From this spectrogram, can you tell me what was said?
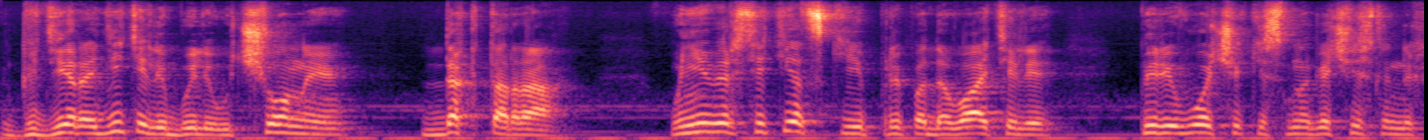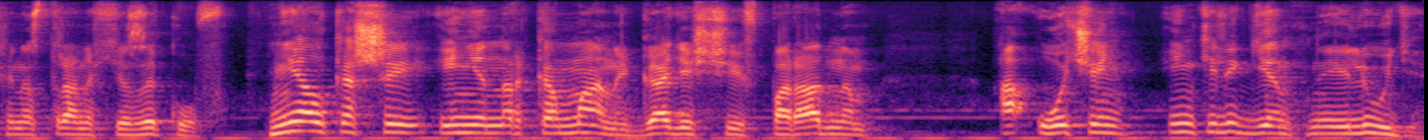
где родители были ученые, доктора, университетские преподаватели, переводчики с многочисленных иностранных языков. Не алкаши и не наркоманы, гадящие в парадном, а очень интеллигентные люди.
